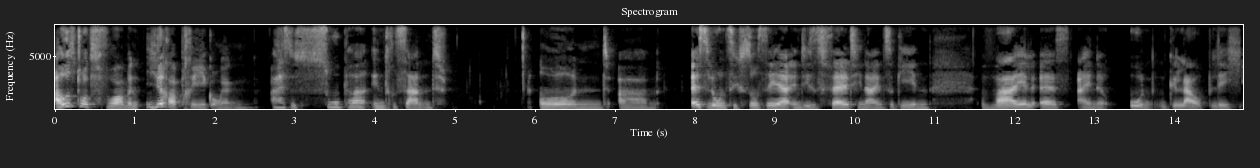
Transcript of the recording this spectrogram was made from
Ausdrucksformen ihrer Prägungen. Also super interessant. Und ähm, es lohnt sich so sehr, in dieses Feld hineinzugehen, weil es eine unglaublich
